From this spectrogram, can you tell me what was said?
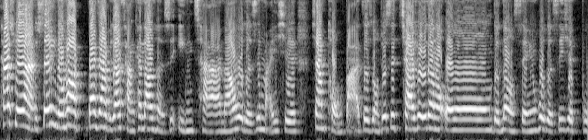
它虽然声音的话，大家比较常看到可能是音叉，然后或者是买一些像铜拔这种，就是敲出那种嗡嗡嗡的那种声音，或者是一些波。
